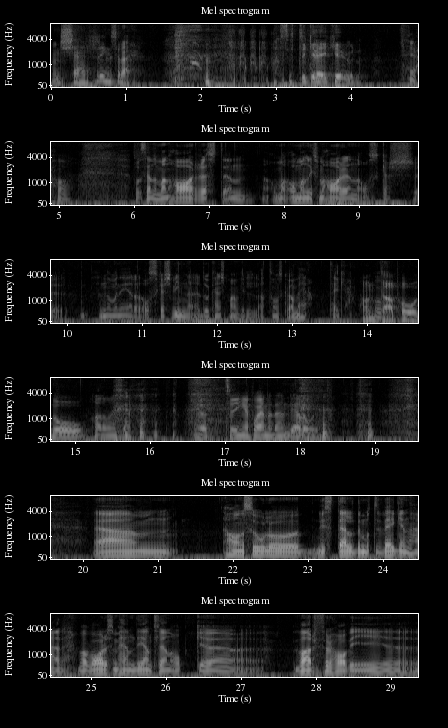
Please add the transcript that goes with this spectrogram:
En kärring sådär Alltså jag tycker det är kul. Ja. Och sen om man har rösten, om man, om man liksom har en Oscars eh, Oscarsvinnare, då kanske man vill att hon ska vara med, tänker jag. Hanta på då Hade man inte Jag tvingar på henne den dialogen Um, Hans Solo blir ställd mot väggen här. Vad var det som hände egentligen och eh, varför har vi eh,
